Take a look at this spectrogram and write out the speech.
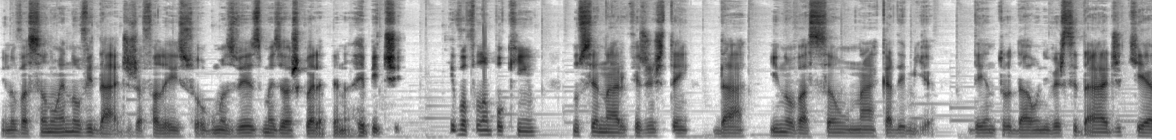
Inovação não é novidade, já falei isso algumas vezes, mas eu acho que vale a pena repetir. E vou falar um pouquinho no cenário que a gente tem da inovação na academia dentro da universidade, que é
